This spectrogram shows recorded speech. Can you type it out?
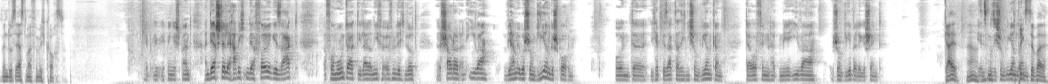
wenn du das erste Mal für mich kochst. Ich, bin gespannt. An der Stelle habe ich in der Folge gesagt, vor Montag, die leider nie veröffentlicht wird, äh, Shoutout an Iva. Wir haben über Jonglieren gesprochen. Und äh, ich habe gesagt, dass ich nicht jonglieren kann. Daraufhin hat mir Iva Jonglierbälle geschenkt. Geil. Ja, Jetzt muss ich jonglieren lernen. dir bei.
